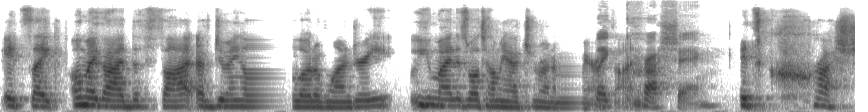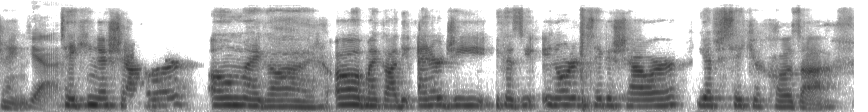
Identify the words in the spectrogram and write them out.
it's like, oh my God, the thought of doing a load of laundry, you might as well tell me how to run a marathon. Like crushing. it's crushing. Yeah. Taking a shower. Oh my God. Oh my God. The energy, because you, in order to take a shower, you have to take your clothes off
